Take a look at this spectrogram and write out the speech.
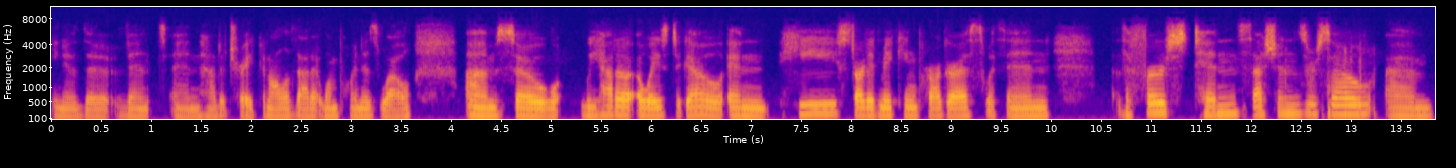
you know, the vent and had a trach and all of that at one point as well. Um, so we had a, a, ways to go, and he started making progress within the first 10 sessions or so. Um,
